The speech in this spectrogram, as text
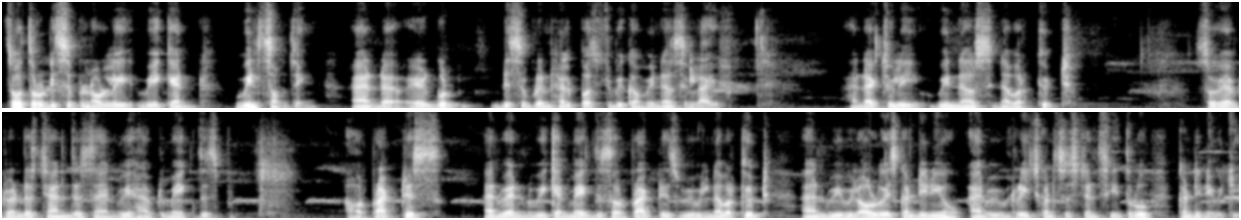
So through discipline only we can win something and uh, a good discipline help us to become winners in life and actually winners never quit so we have to understand this and we have to make this our practice and when we can make this our practice we will never quit and we will always continue and we will reach consistency through continuity.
